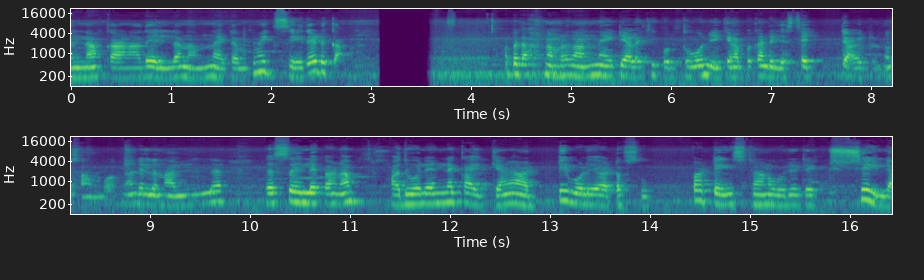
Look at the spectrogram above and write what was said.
എന്നാ കാണാതെ എല്ലാം നന്നായിട്ട് നമുക്ക് മിക്സ് ചെയ്തെടുക്കാം. അപ്പോൾ ഇതാ നമ്മൾ നന്നായിട്ട് ഇളക്കി കൊടുത്തുകൊണ്ടിരിക്കണം. അപ്പോൾ കണ്ടില്ലേ സെറ്റ് ആയിട്ടുണ്ട് സംഭവം. കണ്ടില്ല നല്ല രസമില്ലേ കാണാം. അതുപോലെ തന്നെ കഴിക്കാൻ അടിപൊളിയാട്ടോ സൂപ്പർ. ടേസ്റ്റാണ് ഒരു രക്ഷയില്ല.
